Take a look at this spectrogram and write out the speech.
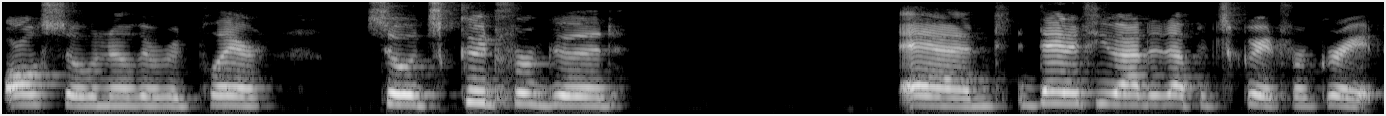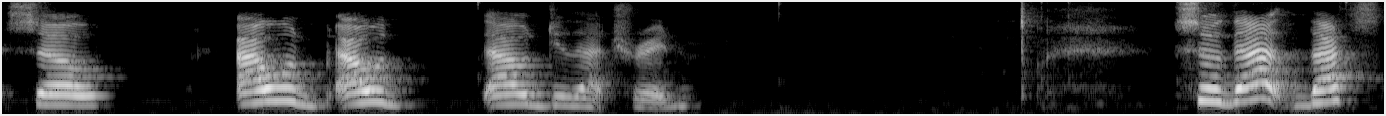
also another good player. So it's good for good. And then if you add it up, it's great for great. So I would I would I would do that trade. So that that's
